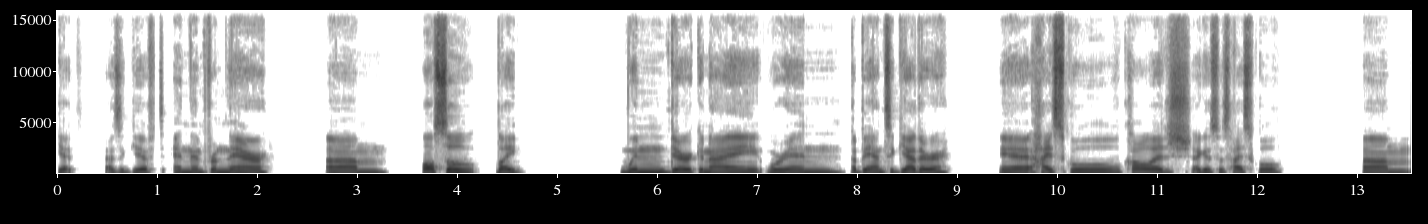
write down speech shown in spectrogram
kit as a gift and then from there um also like when Derek and I were in a band together at high school college I guess it was high school um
